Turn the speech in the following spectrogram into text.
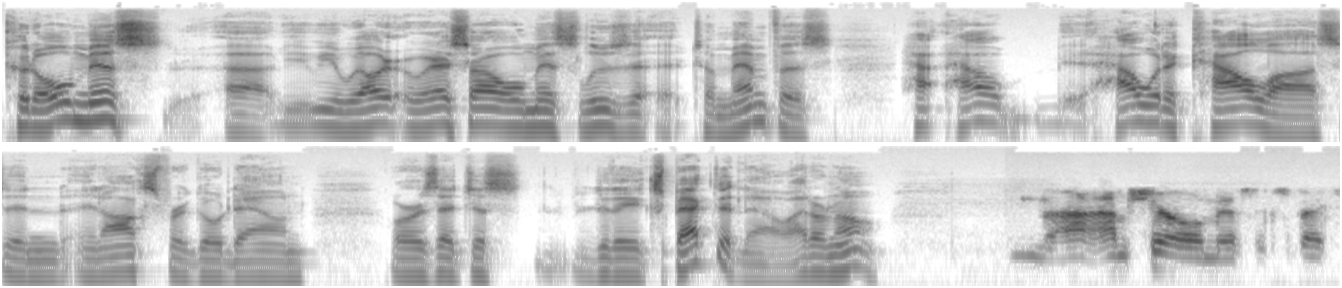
could Ole Miss? Uh, where I saw Ole Miss lose uh, to Memphis, how how, how would a Cal loss in, in Oxford go down, or is that just do they expect it now? I don't know. I'm sure Ole Miss expects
